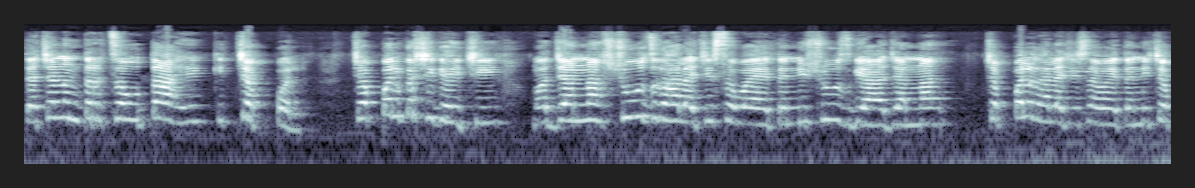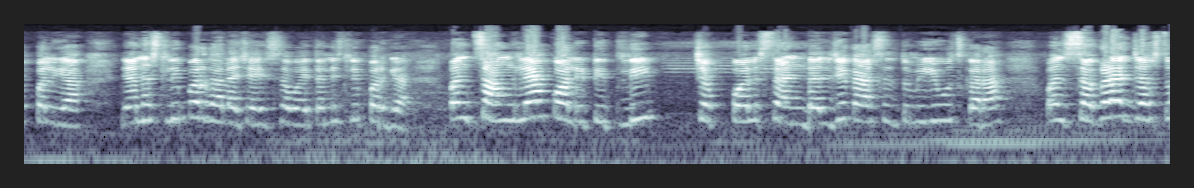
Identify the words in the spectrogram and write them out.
त्याच्यानंतर चौथं आहे की चप्पल. चप्पल कशी घ्यायची? मग ज्यांना शूज घालायची सवय आहे त्यांनी शूज घ्या. ज्यांना चप्पल घालायची सवय त्यांनी चप्पल घ्या. ज्यांना स्लीपर घालायची सवय त्यांनी स्लीपर घ्या. पण चांगल्या क्वालिटीतली चप्पल सँडल जे काय असेल तुम्ही यूज करा. पण सगळ्यात जास्त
